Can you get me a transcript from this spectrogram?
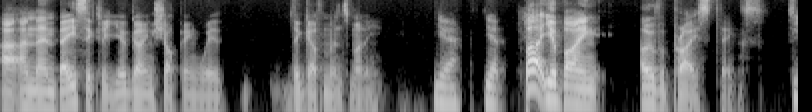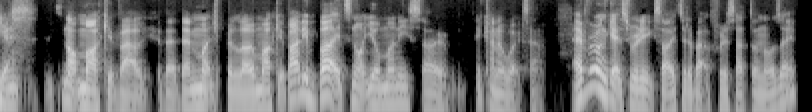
Uh, and then basically, you're going shopping with the government's money, Yeah. Yep. But you're buying overpriced things. So Yes. it's not market value. They're, they're much below market value, but it's not your money, so it kind of works out. Everyone gets really excited about Furusato Nozei,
